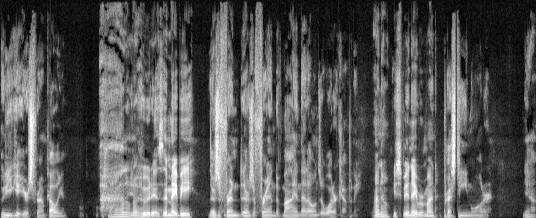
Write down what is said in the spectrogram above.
Who do you get yours from? Culligan. I don't know who it is. It may be. There's a friend. There's a friend of mine that owns a water company, I know. Used to be a neighbor of mine. Pristine Water. Yeah.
